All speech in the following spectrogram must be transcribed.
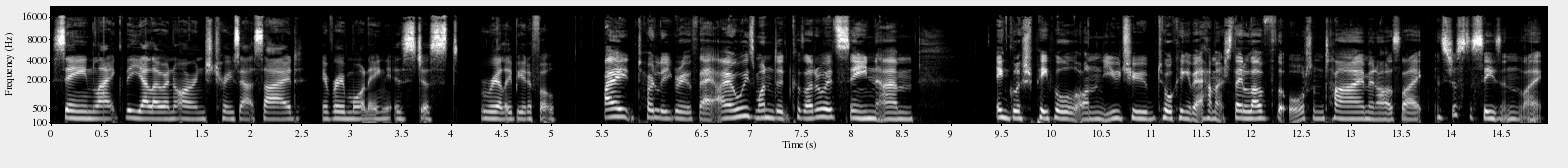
Seeing like the yellow and orange trees outside every morning is just really beautiful. I totally agree with that. I always wondered because I'd always seen um, English people on YouTube talking about how much they love the autumn time, and I was like, it's just a season. Like,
